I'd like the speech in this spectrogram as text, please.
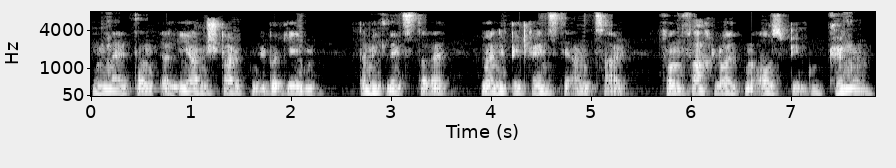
den Leitern der Lehranstalten übergeben, damit letztere nur eine begrenzte Anzahl von Fachleuten ausbilden können.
